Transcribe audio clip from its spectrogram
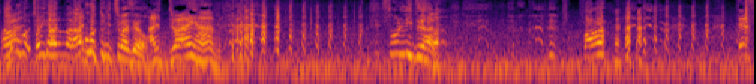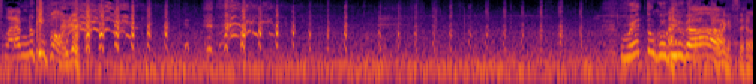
아무것, 저희가 하는 말 아무것도 믿지 마세요. 아주 드라이한 솔리드한. 파 That's what I'm looking for. 이거. 왜 또 거기로 가? 모르겠어요.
